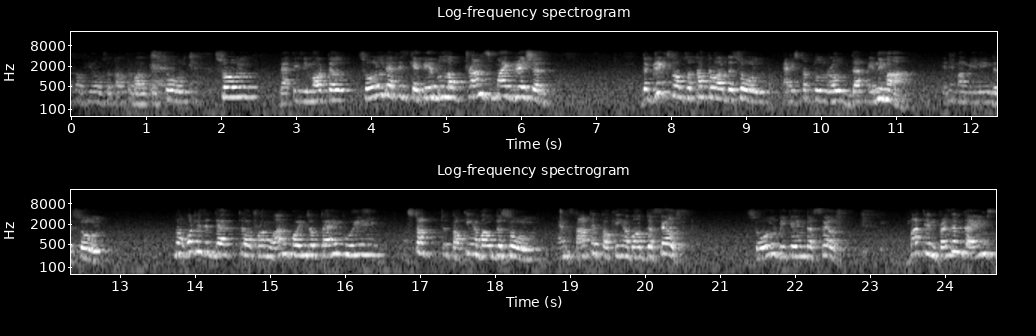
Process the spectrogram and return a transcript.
Philosophy also talked about the soul. Soul that is immortal, soul that is capable of transmigration. The Greeks also talked about the soul. Aristotle wrote the Anima, anima meaning the soul. Now, what is it that uh, from one point of time we stopped talking about the soul and started talking about the self? Soul became the self. But in present times,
